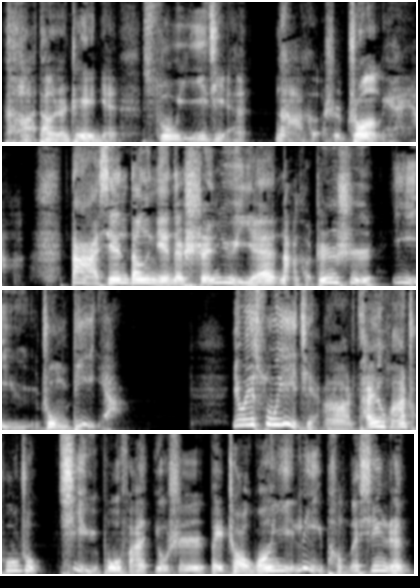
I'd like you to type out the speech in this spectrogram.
哈，当然这一年苏以简那可是状元呀，大仙当年的神预言那可真是一语中的呀。因为苏以简啊，才华出众，气宇不凡，又是被赵光义力捧的新人。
